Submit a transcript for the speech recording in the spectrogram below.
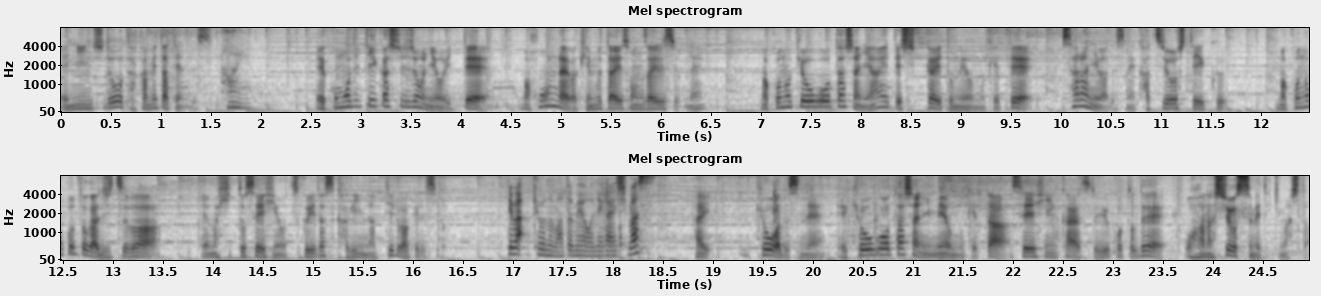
認知度を高めた点です、はい、コモディティ化市場において、まあ、本来は煙たい存在ですよね、まあ、この競合他社にあえてしっかりと目を向けてさらにはですね活用していく、まあ、このことが実は、まあ、ヒット製品を作り出す鍵になっているわけですよ。では今日のまとめをお願いします。はい。今日はですね競合他社に目を向けた製品開発ということでお話を進めてきました。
